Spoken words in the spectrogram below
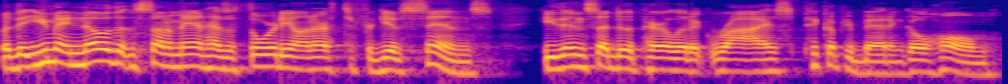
But that you may know that the Son of Man has authority on earth to forgive sins, he then said to the paralytic, Rise, pick up your bed, and go home.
